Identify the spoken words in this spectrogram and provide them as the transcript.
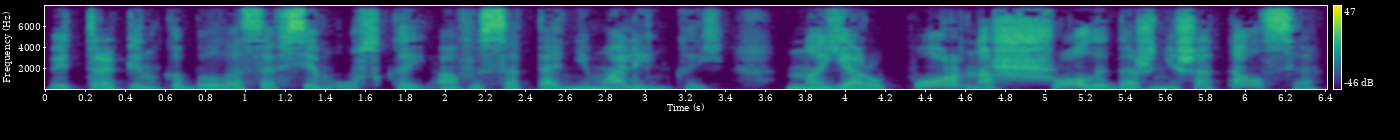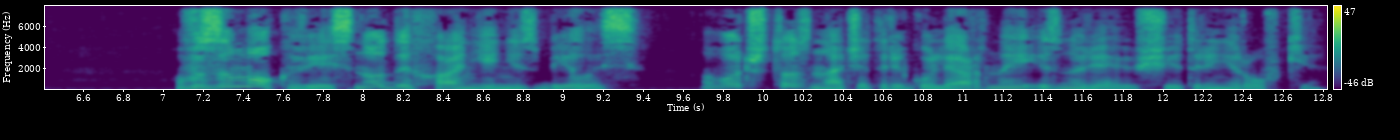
ведь тропинка была совсем узкой, а высота не маленькой. Но Яр упорно шел и даже не шатался. Взмок весь, но дыхание не сбилось. Вот что значит регулярные изнуряющие тренировки.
